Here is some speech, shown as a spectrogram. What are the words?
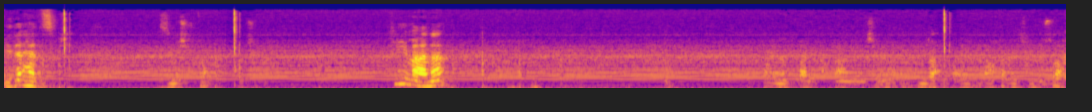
إذا هذا ال subject زي ما شفتوا في معنى. وين الطالب حقنا شنو نروح الطالب آخر شنو صح.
